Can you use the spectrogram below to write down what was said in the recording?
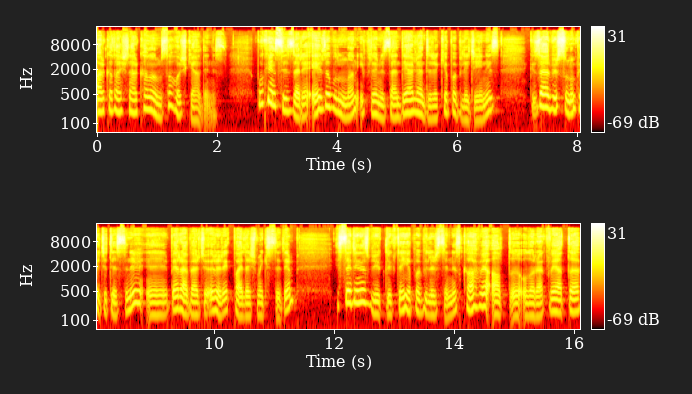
arkadaşlar kanalımıza hoş geldiniz. Bugün sizlere evde bulunan iplerinizden değerlendirerek yapabileceğiniz güzel bir sunum peçetesini e, beraberce örerek paylaşmak istedim. İstediğiniz büyüklükte yapabilirsiniz. Kahve altlığı olarak veyahut da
